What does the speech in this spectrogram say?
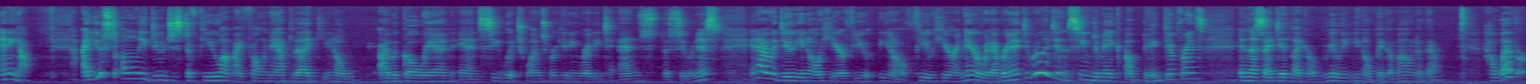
Anyhow, I used to only do just a few on my phone app, like, you know, I would go in and see which ones were getting ready to end the soonest. And I would do, you know, here a few, you know, a few here and there, or whatever. And it really didn't seem to make a big difference unless I did like a really, you know, big amount of them. However,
